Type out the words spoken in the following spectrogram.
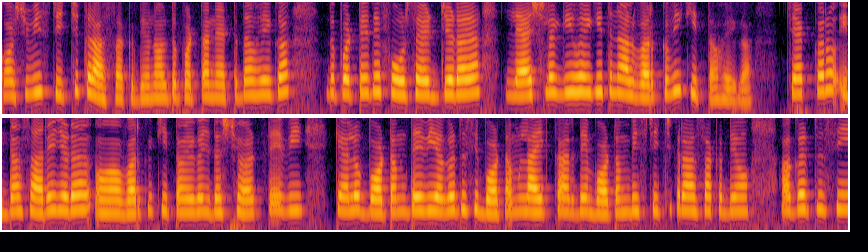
ਕੁਛ ਵੀ ਸਟਿਚ ਕਰਾ ਸਕਦੇ ਹੋ। ਨਾਲ ਦੁਪੱਟਾ ਨੈਟ ਦਾ ਹੋਏਗਾ, ਦੁਪੱਟੇ ਦੇ ਫੋਰ ਸਾਈਡ ਜਿਹੜਾ ਆ ਲੈਸ਼ ਲੱਗੀ ਹੋਏਗੀ ਤੇ ਨਾਲ ਵਰਕ ਵੀ ਕੀਤਾ ਹੋਏਗਾ। ਚੈੱਕ ਕਰੋ ਇਦਾਂ ਸਾਰੇ ਜਿਹੜਾ ਵਰਕ ਕੀਤਾ ਹੋਏਗਾ, ਜਿੱਦਾਂ ਸ਼ਰਟ ਤੇ ਵੀ, ਕਹਿ ਲਓ ਬਾਟਮ ਤੇ ਵੀ, ਅਗਰ ਤੁਸੀਂ ਬਾਟਮ ਲਾਈਕ ਕਰਦੇ ਬਾਟਮ ਵੀ ਸਟਿਚ ਕਰਾ ਸਕਦੇ ਹੋ। ਅਗਰ ਤੁਸੀਂ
